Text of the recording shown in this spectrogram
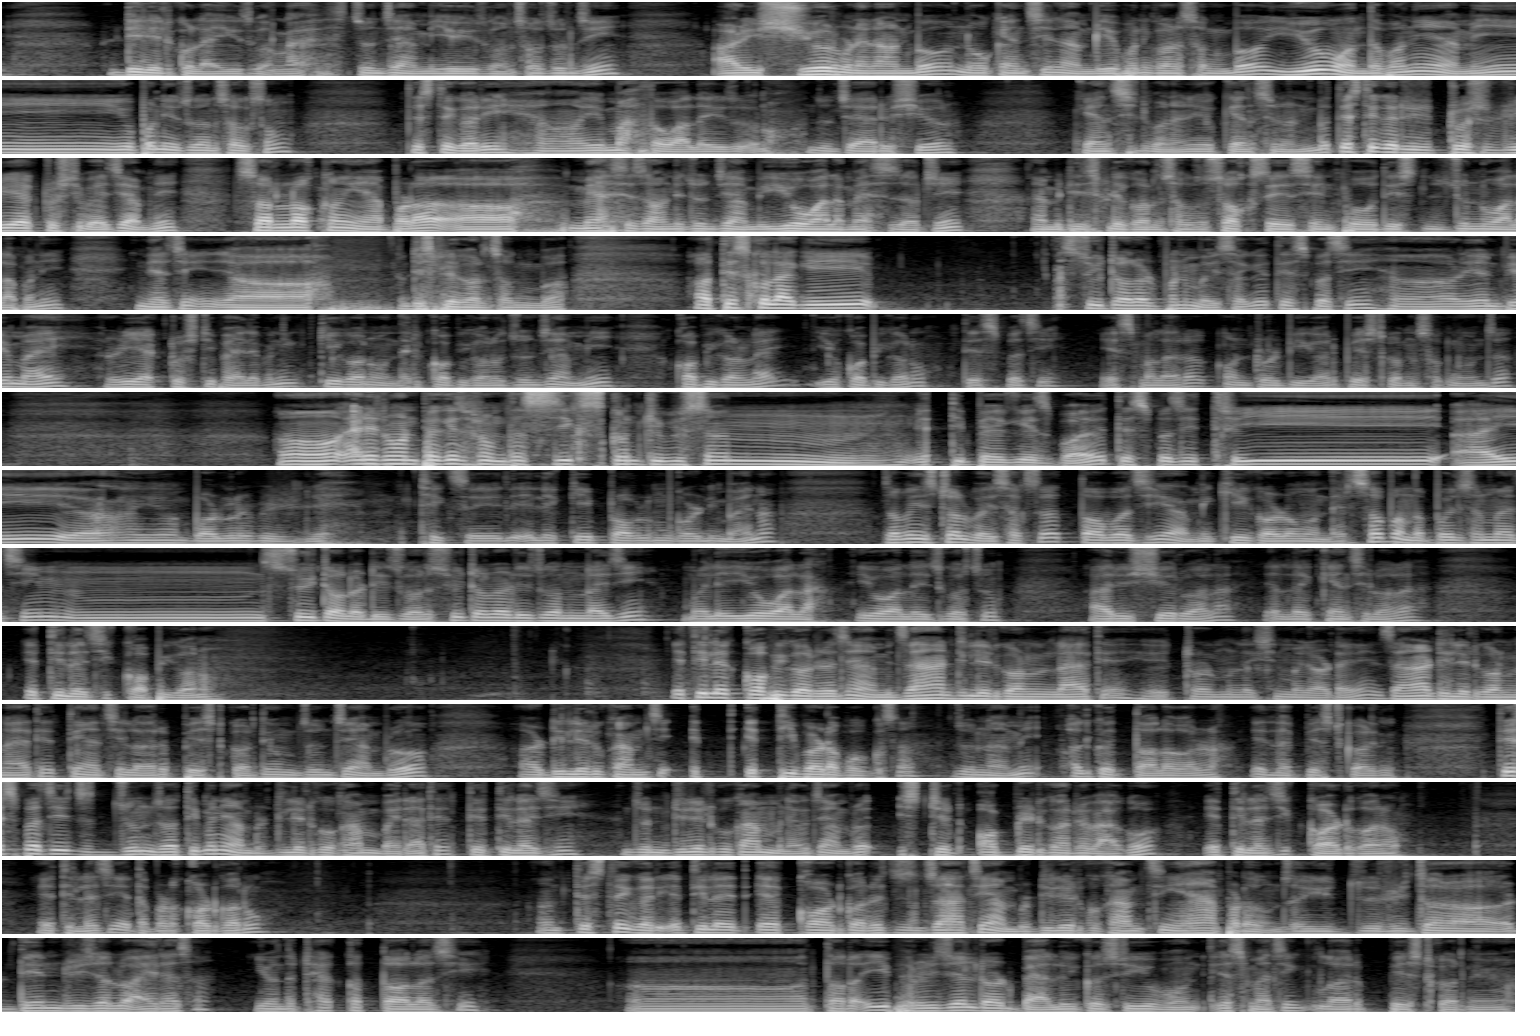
डिलिटको लागि युज गर्नलाई जुन चाहिँ हामी यो युज गर्छौँ जुन चाहिँ आर यु स्योर भनेर आउनुभयो? नो क्यान्सिल हामीले यो पनि गर्न सक्नुभयो। यो भन्दा पनि हामी यो पनि युज गर्न सक्छौँ। त्यस्तै गरी यो माथिल्लोवाला युज गरौँ जुन चाहिँ आर यु स्योर क्यान्सल भन्यो यो क्यान्सल हुने भयो। त्यस्तै गरी टोस्ट रियाक्ट टोस्टी भए चाहिँ हामी सर्लक्क यहाँबाट म्यासेज आउने जुन चाहिँ हामी योवाला म्यासेजहरू चाहिँ हामी डिस्प्ले गर्न सक्छौँ। सक्सेस इन्फो दिस जुनवाला पनि यिनीहरू चाहिँ डिस्प्ले गर्न सक्नुभयो। त्यसको लागि स्विट अलर्ट पनि भइसक्यो। त्यसपछि एनपिएम आए टोस्टिफाईले पनि के गरौँ भन्दाखेरि कपी गरौँ जुन चाहिँ हामी कपी गर्नलाई यो कपी गरौँ त्यसपछि यसमा लगाएर कन्ट्रोल बी गरेर पेस्ट गर्न सक्नुहुन्छ। Added one package from the six contribution यति प्याकेज भयो। त्यसपछि थ्री आई यो बर्डरबिडले ठिक छ यसले यसले केही प्रब्लम गर्ने भएन। जब इन्स्टल भइसक्छ तब चाहिँ हामी के गरौँ भन्दाखेरि सबभन्दा पोजिसनमा चाहिँ स्विट अलर्ट युज गर्छु स्विट अलर्ट युज गर्नुलाई चाहिँ मैले योवाला योवाला युज गर्छु। आर यु यसलाई क्यान्सलवाला यतिलाई चाहिँ कपी गरौँ। यतिले कपी गरेर चाहिँ हामी जहाँ डिलिट गर्न लागेको थियो यो टर्मिनल एकछिन मैले हटाएँ। जहाँ डिलिट गर्न लागेको थियो त्यहाँ चाहिँ लगेर पेस्ट गरिदिउँ जुन चाहिँ हाम्रो डिलिटको काम चाहिँ यतिबाट भएको छ जुन हामी अलिकति तल गरेर यसलाई पेस्ट गरिदिउँ। त्यसपछि जुन जति पनि हाम्रो डिलिटको काम भइरहेको थियो त्यतिलाई चाहिँ जुन डिलिटको काम भनेको चाहिँ हाम्रो स्टेट अपडेट गरेर भएको यतिलाई चाहिँ कट गरौँ। यतिलाई चाहिँ यताबाट कट गरौँ। अनि त्यस्तै गरी यतिलाई कट गरेर जहाँ चाहिँ हाम्रो डिलिटको काम चाहिँ यहाँबाट हुन्छ यो देन रिजल्ट आइरहेछ योभन्दा ठ्याक्क तल चाहिँ तर if result dot value equals यो भयो यसमा चाहिँ लगेर पेस्ट गरिदिउँ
